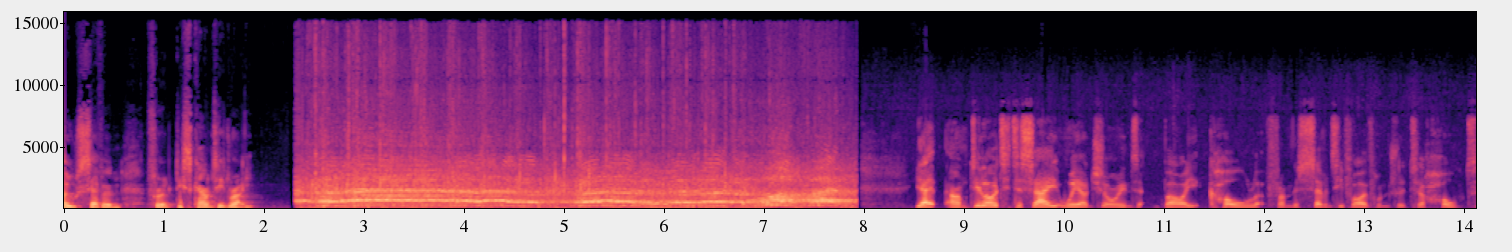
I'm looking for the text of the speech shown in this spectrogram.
07 for a discounted rate. Yep, I'm delighted to say we are joined by Cole from the 7500 to Holte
